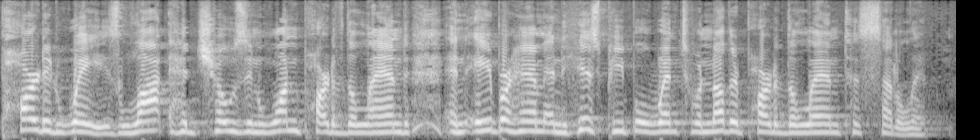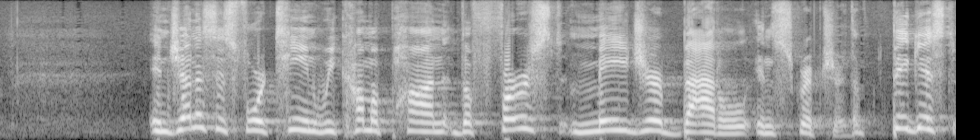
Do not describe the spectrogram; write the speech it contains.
parted ways. Lot had chosen one part of the land, and Abraham and his people went to another part of the land to settle it. In Genesis 14, we come upon the first major battle in Scripture, the biggest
